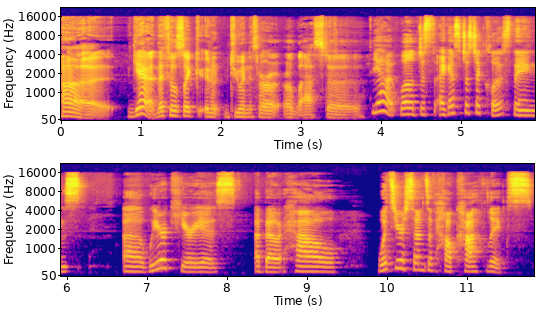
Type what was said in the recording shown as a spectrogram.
Uh, yeah, that feels like. uh, Do you want to start our, our last? Uh, Yeah, well, just I guess just to close things, uh, we are curious about how. What's your sense of how Catholics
